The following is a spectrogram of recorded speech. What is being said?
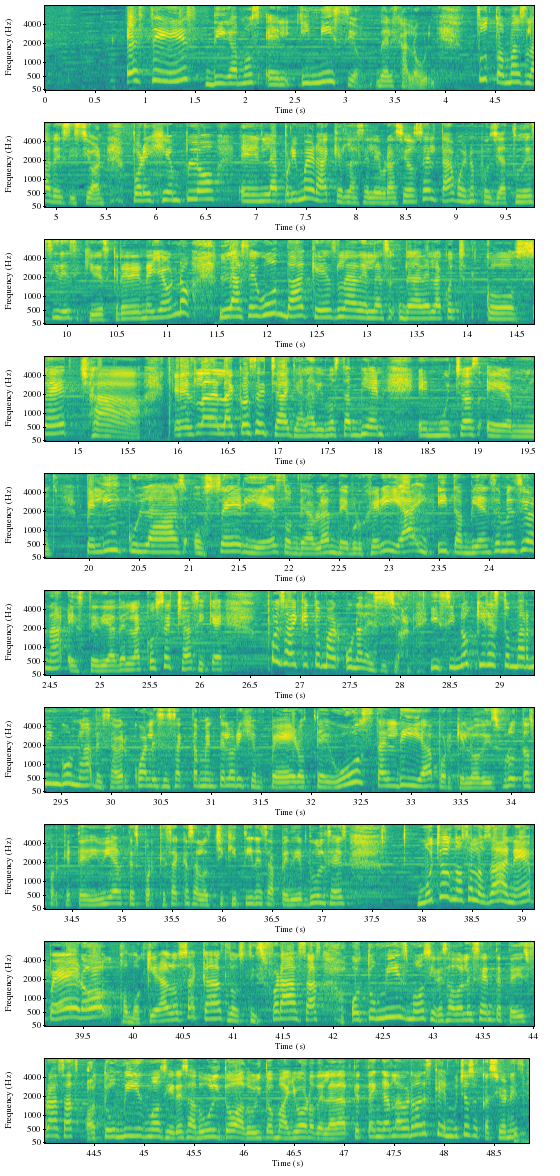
este es, digamos, el inicio del Halloween tú tomas la decisión. Por ejemplo, en la primera, que es la celebración celta, bueno, pues ya tú decides si quieres creer en ella o no. La segunda, que es la de la, de la cosecha, que es la de la cosecha, ya la vimos también en muchas em, películas o series donde hablan de brujería y, y también se menciona este día de la cosecha, así que pues hay que tomar una decisión. Y si no quieres tomar ninguna de saber cuál es exactamente el origen, pero te gusta el día porque lo disfrutas, porque te diviertes, porque sacas a los chiquitines a pedir dulces, Muchos no se los dan, ¿eh? Pero como quiera los sacas, los disfrazas, o tú mismo, si eres adolescente, te disfrazas, o tú mismo, si eres adulto, adulto mayor o de la edad que tengas. La verdad es que en muchas ocasiones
